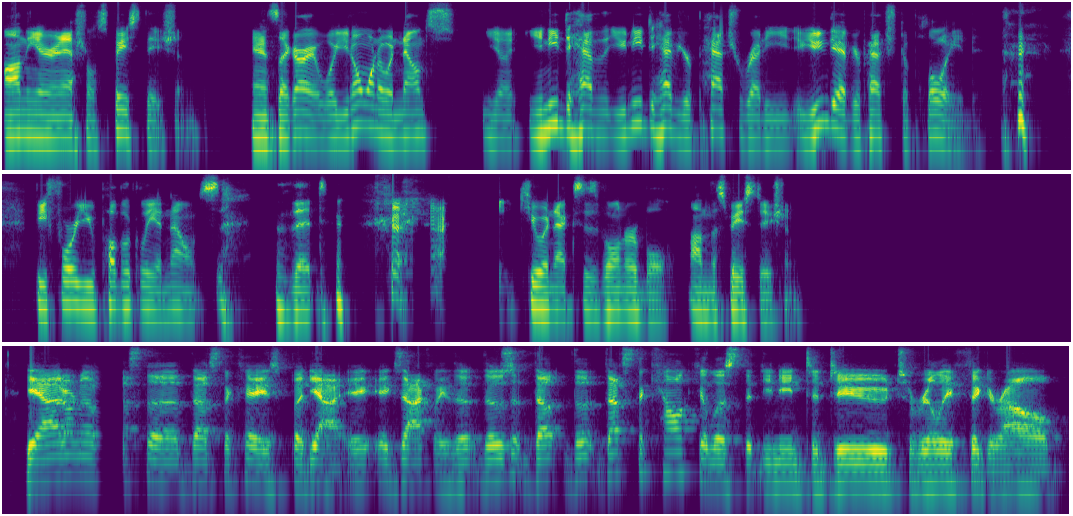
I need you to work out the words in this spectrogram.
on the International Space Station, and it's like all right, well you don't want to announce you know you need to have you need to have your patch ready, you need to have your patch deployed. before you publicly announce that QNX is vulnerable on the space station. Yeah, I don't know if that's the that's the case, but yeah, exactly. The, those the, the, that's the calculus that you need to do to really figure out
